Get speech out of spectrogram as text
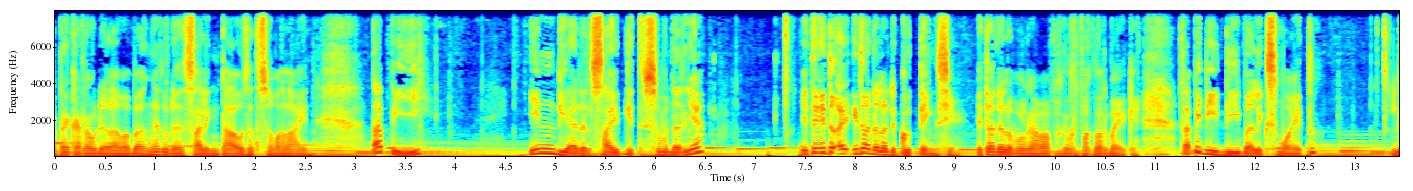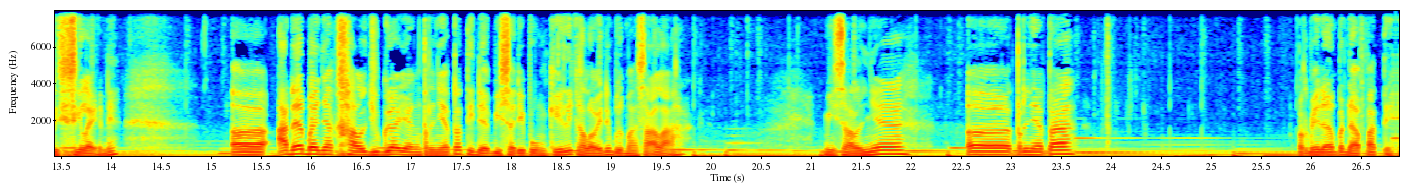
katanya karena udah lama banget udah saling tahu satu sama lain. Tapi in the other side gitu. Sebenarnya itu itu itu adalah the good things ya. Itu adalah beberapa faktor-faktor baik ya. Tapi di di balik semua itu di sisi lainnya uh, ada banyak hal juga yang ternyata tidak bisa dipungkiri kalau ini bermasalah. Misalnya uh, ternyata perbedaan pendapat ya.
